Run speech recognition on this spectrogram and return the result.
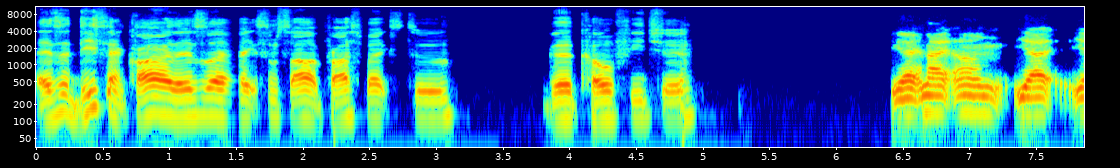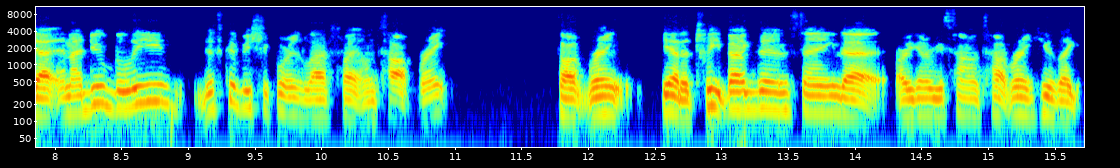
it's a decent card. There's like some solid prospects too. Good co feature. Yeah, and I um yeah yeah, and I do believe this could be Shakur's last fight on Top Rank. Top Rank. He had a tweet back then saying that Are you gonna resign on Top Rank? He was like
